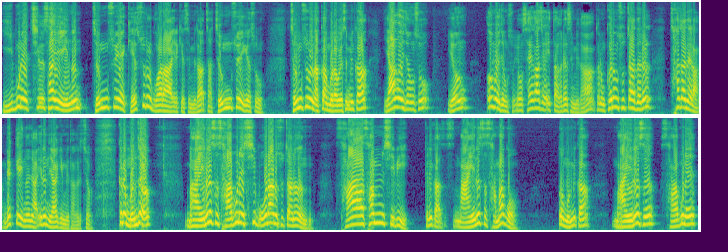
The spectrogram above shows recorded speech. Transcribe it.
2분의 7 사이에 있는 정수의 개수를 구하라 이렇게 했습니다. 자, 정수의 개수. 정수는 아까 뭐라고 했습니까? 양의 정수, 영, 음의 정수. 요 세 가지가 있다 그랬습니다. 그럼 그런 숫자들을 찾아내라. 몇 개 있느냐 이런 이야기입니다. 그렇죠? 그럼 먼저 마이너스 4분의 15라는 숫자는 4, 3, 12 그러니까 마이너스 3하고 또 뭡니까? 마이너스 4분의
